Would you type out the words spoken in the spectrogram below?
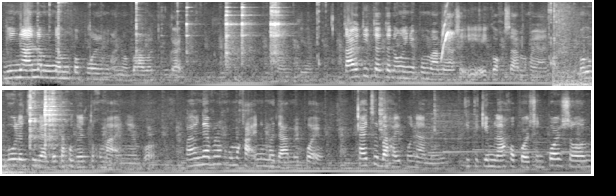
Ninanamnam pa po yung ano, bawat ugat. Thank you. Kahit itatanungin niyo po mamaya sa EA ko, kasama ko yan. Magugulat sila, ba't ako ganito kumain yan po? Parang never ako kumakain ng madami po eh. Kahit sa bahay po namin, titikim lang ako portion-portion.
